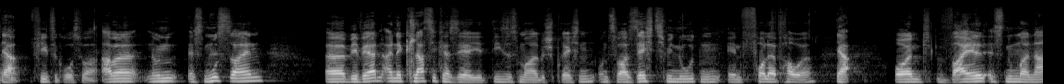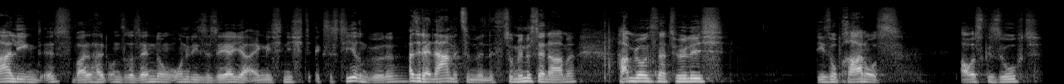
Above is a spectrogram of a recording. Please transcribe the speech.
Ja. viel zu groß war. Aber nun, es muss sein. Äh, wir werden eine Klassikerserie dieses Mal besprechen. Und zwar 60 Minuten in voller Power. ja, Und weil es nun mal naheliegend ist, weil halt unsere Sendung ohne diese Serie eigentlich nicht existieren würde, also der Name zumindest. zumindest der Name, haben wir uns natürlich die Sopranos ausgesucht.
